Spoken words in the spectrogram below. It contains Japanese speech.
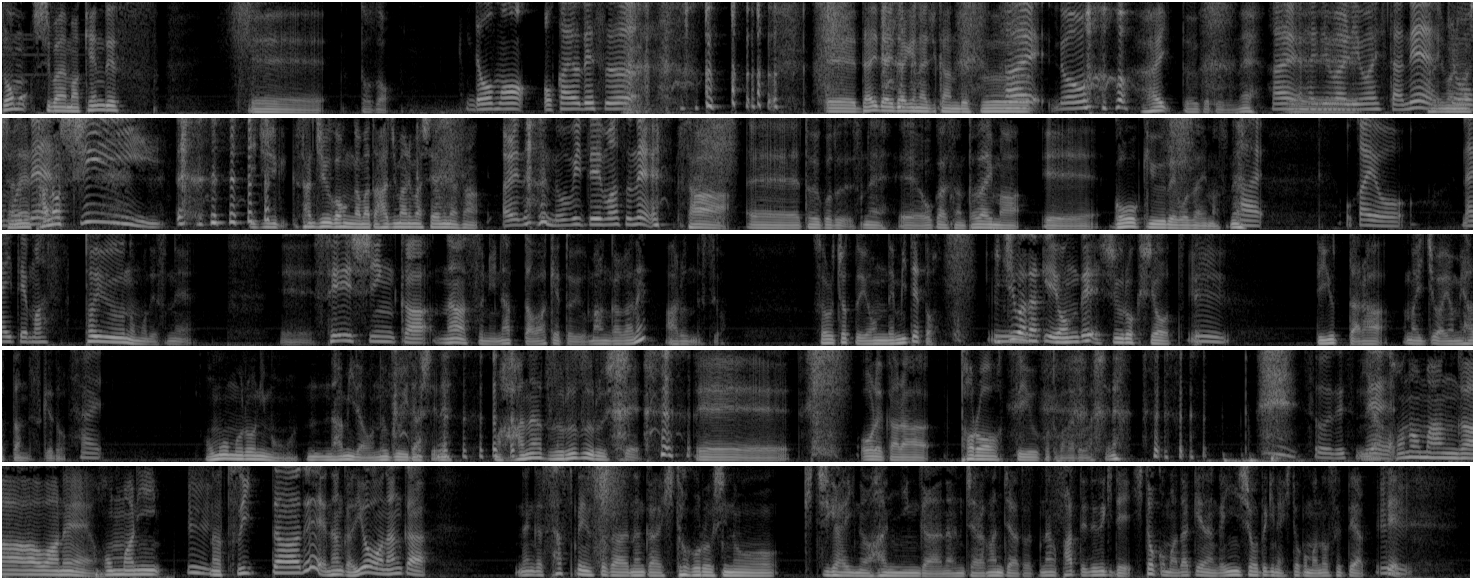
どうも、柴山健です。えー、どうぞ。どうも、おかよです。えー、大々だけな時間です。は。い、どうも。はい、ということでね。はい、えー始まりましたね。始まりましたね。今日も楽しい !1 時35分がまた始まりましたよ、皆さん。あれな、伸びてますね。さあ、えー、ということでですね、えー、岡谷さん、ただいま、えー、号泣でございますね。はい。おかよ、泣いてます。というのもですね、えー精神科ナースになったわけという漫画がね、あるんですよ。それをちょっと読んでみてと。1話だけ読んで収録しようっつって、ってうん。言ったら、まあ1話読みはったんですけど、はい。おもむろにも涙を拭い出してね、もう鼻ずるずるして、えー、俺から取ろうっていう言葉が出ましてね。そうですいや、ね。この漫画はね、ほんまに、うんなんかツイッターで、なんか、よう、なんか、なんかサスペンスとか、なんか人殺しの、気違いの犯人がなんちゃらかんちゃらとかって、なんかパッて出てきて、一コマだけなんか印象的な一コマ載せてあって、うん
